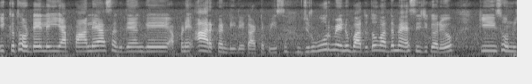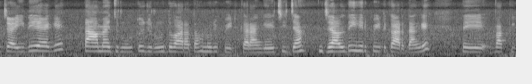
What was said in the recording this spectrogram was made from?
ਇੱਕ ਤੁਹਾਡੇ ਲਈ ਆਪਾਂ ਲਿਆ ਸਕਦੇ ਆਂਗੇ ਆਪਣੇ ਆਰਕੰਡੀ ਦੇ ਕੱਟ ਪੀਸ ਜਰੂਰ ਮੈਨੂੰ ਵੱਧ ਤੋਂ ਵੱਧ ਮੈਸੇਜ ਕਰਿਓ ਕਿ ਤੁਹਾਨੂੰ ਚਾਹੀਦੇ ਹੈਗੇ, ਤਾਂ ਮੈਂ ਜਰੂਰ ਤੋਂ ਜਰੂਰ ਦੁਬਾਰਾ ਤੁਹਾਨੂੰ ਰਿਪੀਟ ਕਰਾਂਗੇ ਇਹ ਚੀਜ਼ਾਂ। ਜਲਦੀ ਹੀ ਰਿਪੀਟ ਕਰ ਦਾਂਗੇ ਤੇ ਬਾਕੀ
